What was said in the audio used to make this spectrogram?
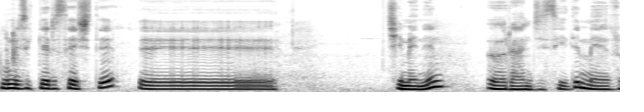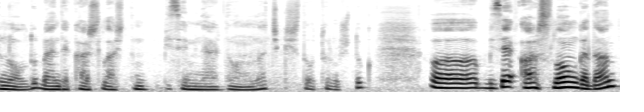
bu müzikleri seçti. Ee, Çimen'in öğrencisiydi. Mezun oldu. Ben de karşılaştım bir seminerde onunla. Çıkışta oturmuştuk. Ee, bize Ars Longa'dan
